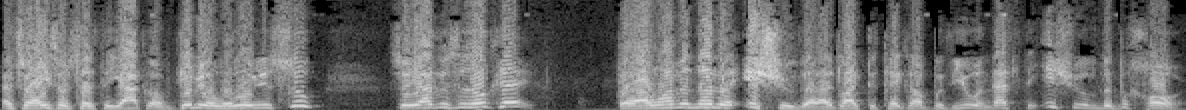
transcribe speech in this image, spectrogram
And so Esav says to Yaakov, give me a little of your soup. So Yaakov says, okay. But I have another issue that I'd like to take up with you, and that's the issue of the Bechor.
